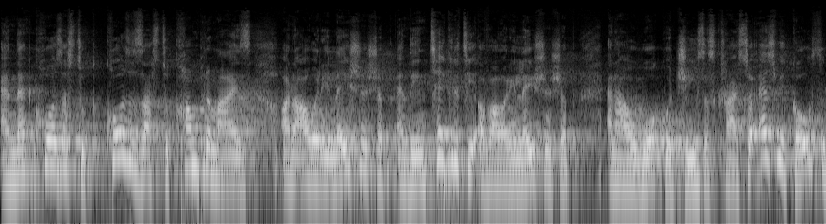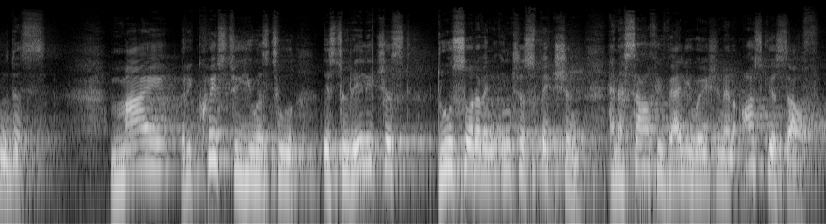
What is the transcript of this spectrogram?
and that causes us to, causes us to compromise on our relationship and the integrity of our relationship and our walk with Jesus Christ. So as we go through this, my request to you is to, is to really just do sort of an introspection and a self evaluation and ask yourself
